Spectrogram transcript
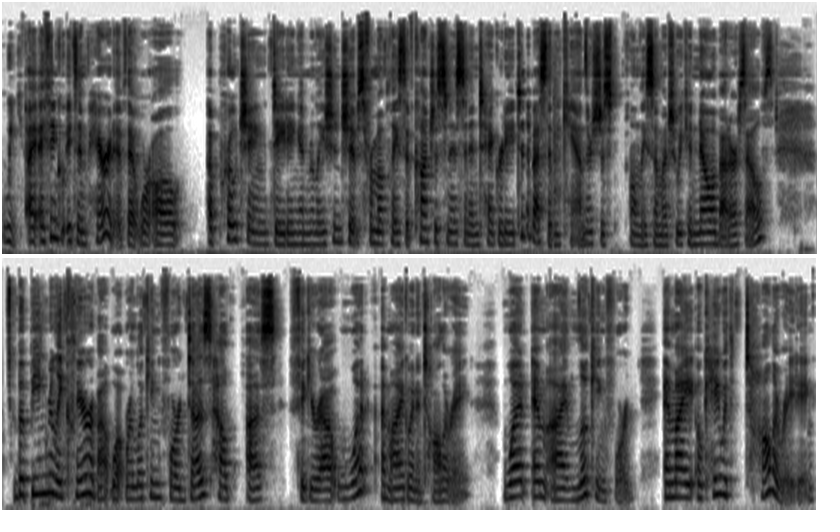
we, I, I think it's imperative that we're all approaching dating and relationships from a place of consciousness and integrity to the best that we can. There's just only so much we can know about ourselves. But being really clear about what we're looking for does help us figure out what am I going to tolerate? What am I looking for? Am I okay with tolerating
